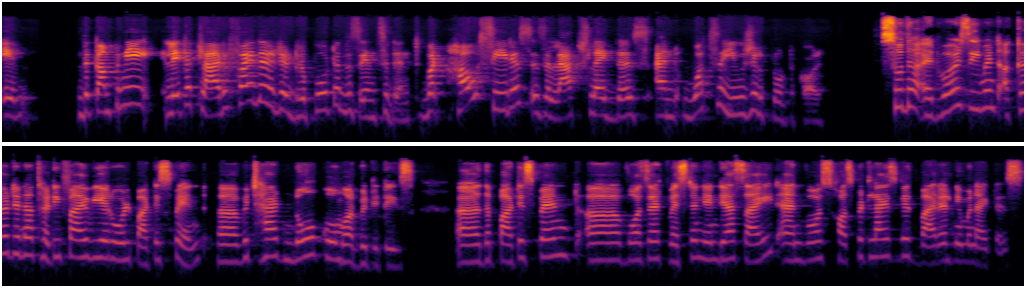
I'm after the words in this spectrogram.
ill. The company later clarified that it had reported this incident, but how serious is a lapse like this, and what's the usual protocol? So, the adverse event occurred in a 35 year old participant, uh, which had no comorbidities. Uh, the participant uh, was at Western India site and was hospitalized with viral pneumonitis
